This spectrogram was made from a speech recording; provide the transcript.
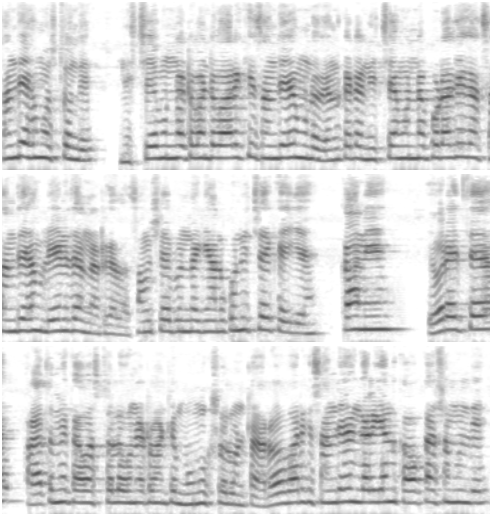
సందేహం వస్తుంది నిశ్చయం ఉన్నటువంటి వారికి సందేహం ఉండదు. ఎందుకంటే నిశ్చయం ఉన్నప్పుడు అది సందేహం లేనిది అన్నట్టు కదా. సంశయ భిన్న జ్ఞానకు నిశ్చయకయ్యే. కానీ ఎవరైతే ప్రాథమిక అవస్థలో ఉన్నటువంటి ముముక్షులు ఉంటారో వారికి సందేహం కలిగేందుకు అవకాశం ఉంది.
